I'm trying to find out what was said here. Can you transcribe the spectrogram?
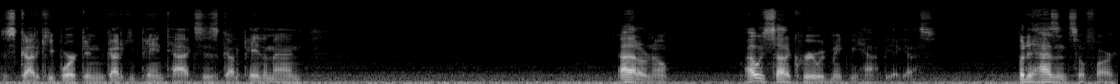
Just got to keep working, got to keep paying taxes, got to pay the man. I don't know. I always thought a career would make me happy, I guess. But it hasn't so far.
